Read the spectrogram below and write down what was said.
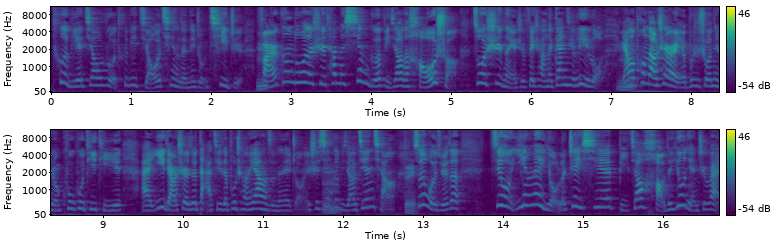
特别娇弱、特别矫情的那种气质，嗯反而更多的是她们性格比较的豪爽，做事呢也是非常的干净利落，嗯然后碰到事儿也不是说那种哭哭啼啼，哎，一点事儿就打击的不成样子的那种，也是性格比较坚强。对所以我觉得。就因为有了这些比较好的优点之外，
